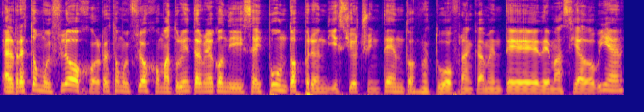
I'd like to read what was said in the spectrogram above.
El resto muy flojo, el resto muy flojo. Maturín terminó con 16 puntos, pero en 18 intentos no estuvo francamente demasiado bien.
